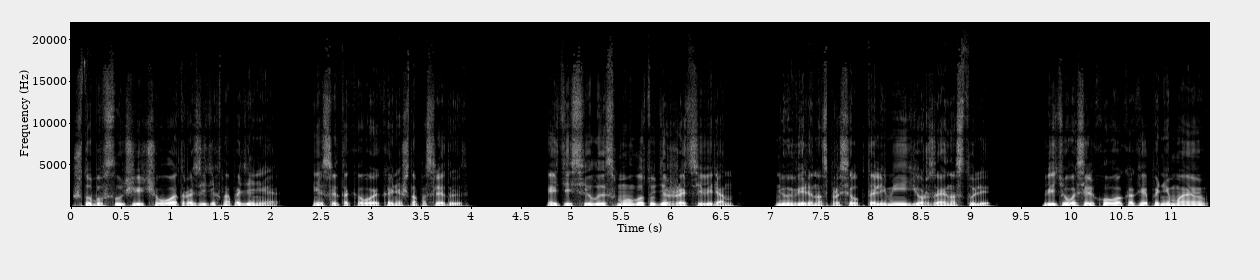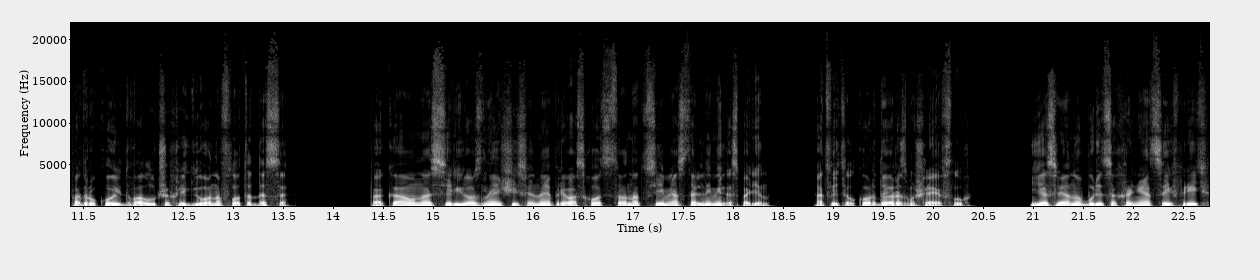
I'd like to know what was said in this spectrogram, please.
чтобы в случае чего отразить их нападение, если таковое, конечно, последует. Эти силы смогут удержать северян?» — неуверенно спросил Птолемей, ерзая на стуле. «Ведь у Василькова, как я понимаю, под рукой два лучших легиона флота Десса». «Пока у нас серьезное численное превосходство над всеми остальными, господин», — ответил Кордо, размышляя вслух. «Если оно будет сохраняться и впредь,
